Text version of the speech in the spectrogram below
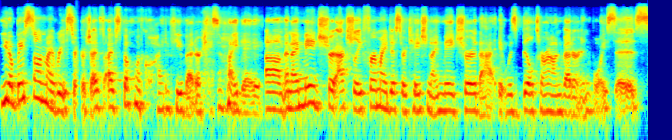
you know, based on my research, I've, I've spoken with quite a few veterans in my day. Um, and I made sure, actually, for my dissertation, I made sure that it was built around veteran voices.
